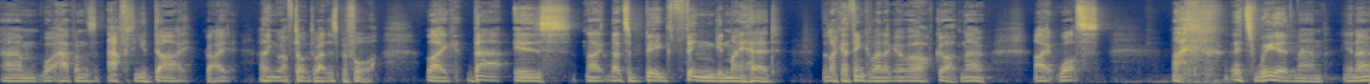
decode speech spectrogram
um, what happens after you die. Right? I think I've talked about this before. Like that is like that's a big thing in my head. Like I think about it, I go, oh god, no. Like what's it's weird, man. You know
